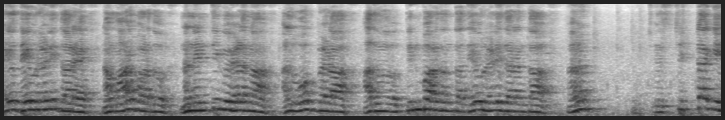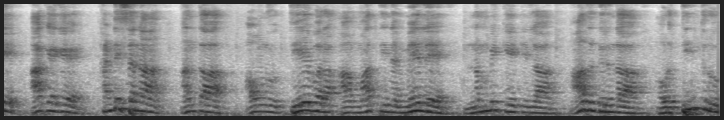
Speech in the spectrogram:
ಅಯ್ಯೋ, ದೇವ್ರು ಹೇಳಿದ್ದಾರೆ, ನಾವು ಮಾಡಬಾರ್ದು. ನನ್ನ ಹೆಂಡತಿಗೂ ಹೇಳೋಣ, ಅಲ್ಲಿ ಹೋಗ್ಬೇಡ. ಅದು ತಿನ್ಬಾರ್ದು ಅಂತ ದೇವ್ರು ಹೇಳಿದ್ದಾರೆ ಅಂತ ಸ್ಟ್ರಿಕ್ಟ್ ಆಗಿ ಆಕೆಗೆ ಖಂಡಿಸನ ಅಂತ ಅವನು ದೇವರ ಆ ಮಾತಿನ ಮೇಲೆ ನಂಬಿಕೆ ಇಟ್ಟಿಲ್ಲ. ಆದ್ದರಿಂದ ಅವರು ತಿಂದರು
